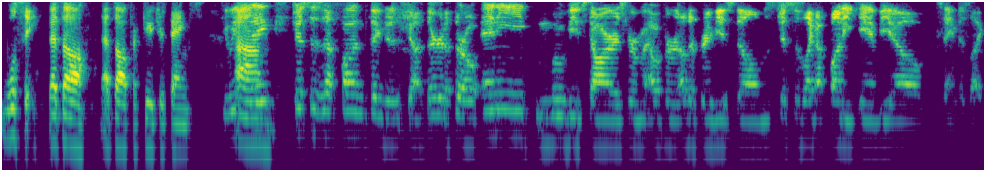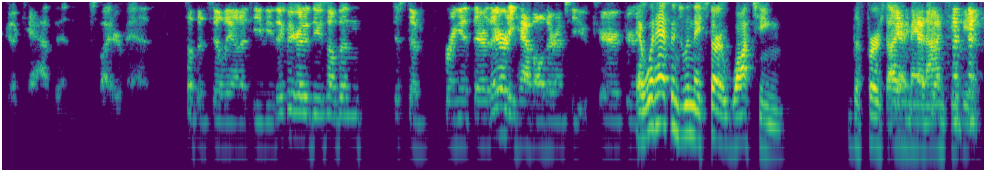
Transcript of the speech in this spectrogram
we'll see. That's all. That's all for future things. Do we Um, think, just as a fun thing to discuss, they're going to throw any movie stars from over other previous films just as like a funny cameo, same as like a Cap and Spider Man, something silly on a TV? Think they're going to do something just to bring it there? They already have all their MCU characters. Yeah, what happens when they start watching the first Yeah, Iron Man catch on. TV?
